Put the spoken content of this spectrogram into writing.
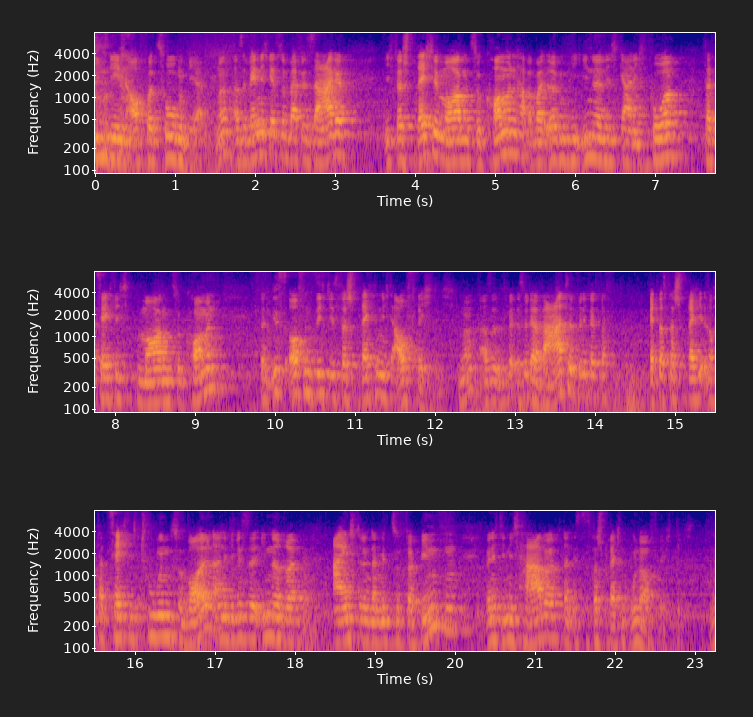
in denen auch vollzogen werden. Ne? Also wenn ich jetzt zum Beispiel sage, ich verspreche morgen zu kommen, habe aber irgendwie innerlich gar nicht vor, tatsächlich morgen zu kommen, dann ist offensichtlich das Versprechen nicht aufrichtig. Ne? Also es wird erwartet, wenn ich etwas, etwas verspreche, es auch tatsächlich tun zu wollen, eine gewisse innere Einstellung damit zu verbinden. Wenn ich die nicht habe, dann ist das Versprechen unaufrichtig. Ne?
